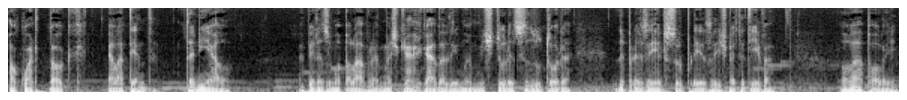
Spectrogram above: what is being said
Ao quarto toque, ela atende. Daniel. Apenas uma palavra, mas carregada de uma mistura sedutora de prazer, surpresa e expectativa. Olá, Polly.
